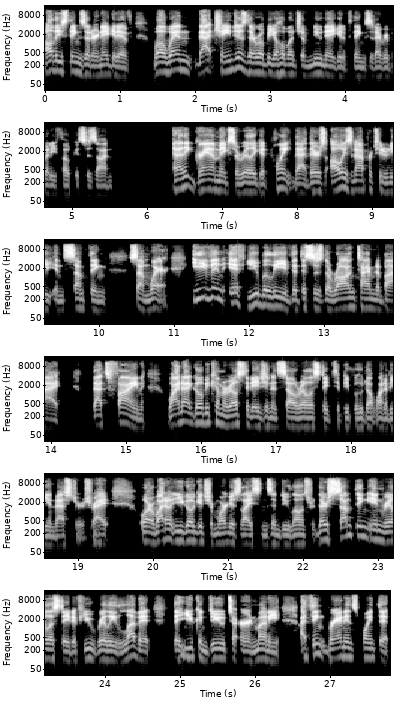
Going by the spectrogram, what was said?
all these things that are negative. Well, when that changes, there will be a whole bunch of new negative things that everybody focuses on. And I think Graham makes a really good point that there's always an opportunity in something somewhere. Even if you believe that this is the wrong time to buy, that's fine. Why not go become a real estate agent and sell real estate to people who don't want to be investors, right? Or why don't you go get your mortgage license and do loans for there's something in real estate if you really love it that mm-hmm. you can do to earn money. I think Brandon's point that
